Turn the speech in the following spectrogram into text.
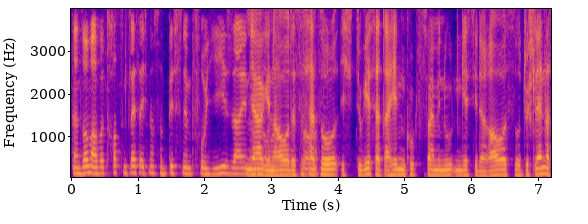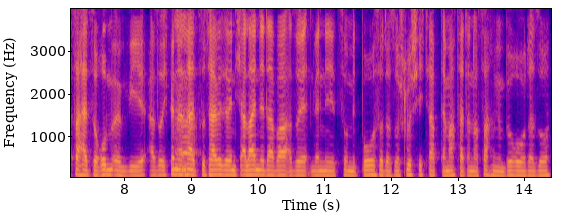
Dann soll man aber trotzdem gleichzeitig noch so ein bisschen im Foyer sein. Ja, genau. Das ist halt so, ich, du gehst halt dahin, guckst zwei Minuten, gehst wieder raus. So, du schlenderst da halt so rum irgendwie. Also ich bin dann Ja. halt so teilweise, wenn ich alleine da war, also wenn ihr jetzt so mit Boos oder so Schlussschicht habt, der macht halt dann noch Sachen im Büro oder so.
